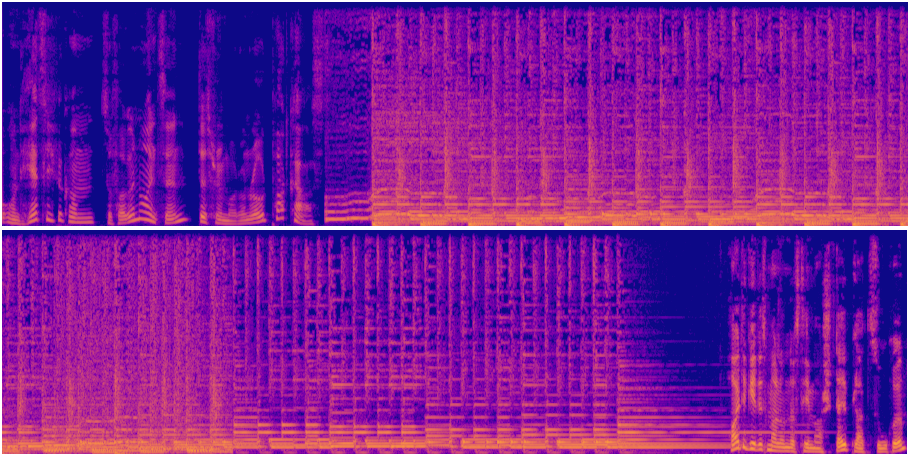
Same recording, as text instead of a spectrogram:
und herzlich willkommen zur Folge 19 des Remote on Road Podcast. Heute geht es mal um das Thema Stellplatzsuche.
